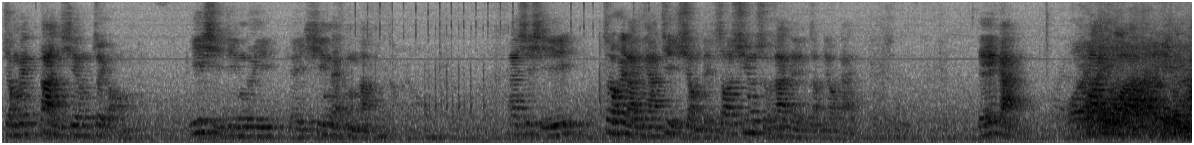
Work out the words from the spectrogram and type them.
将要诞生作王，伊是人类的新的五万。咱时时做伙来铭记上帝所赏赐咱的十了解。第一诫，我我平行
